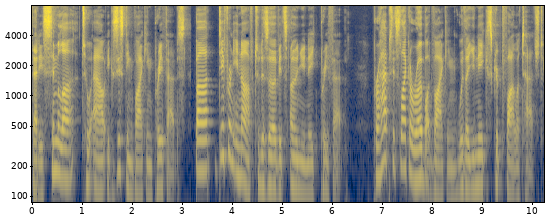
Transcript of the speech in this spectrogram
that is similar to our existing Viking prefabs, but different enough to deserve its own unique prefab. Perhaps it's like a robot Viking with a unique script file attached.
